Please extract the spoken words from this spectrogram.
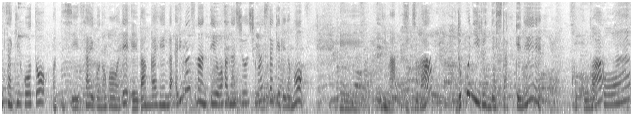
ー、先ほど私最後の方で、えー、番外編がありますなんていうお話をしましたけれども、えー、今実はどこにいるんでしたっけね？ここは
